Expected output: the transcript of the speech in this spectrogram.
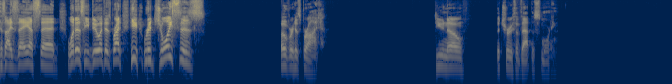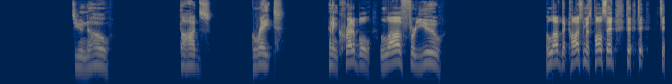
As Isaiah said, what does he do with his bride? He rejoices over his bride. Do you know the truth of that this morning? Do you know God's great and incredible love for you? A love that caused him, as Paul said, to, to, to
